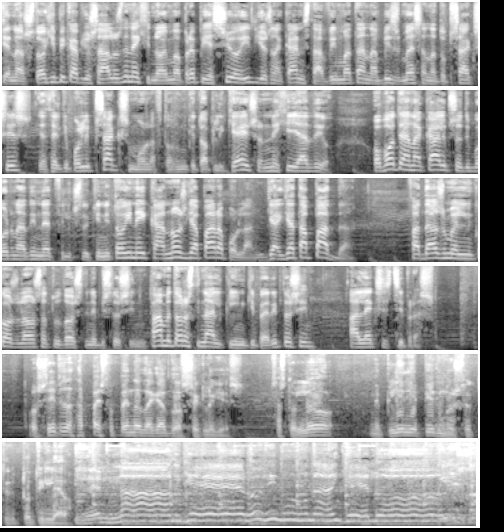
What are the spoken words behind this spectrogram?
Και να σου το έχει πει κάποιος άλλος δεν έχει νόημα. Πρέπει εσύ ο ίδιος να κάνεις τα βήματα, να μπεις μέσα να το ψάξεις. Και θέλει και πολύ ψάξιμο όλο αυτό. Είναι και το application, είναι χιλιαδίο. Οπότε ανακάλυψε ότι μπορεί να δει Netflix στο κινητό. Είναι ικανός για πάρα πολλά. Για, για τα πάντα. Φαντάζομαι ο ελληνικός λαός θα του δώσει την εμπιστοσύνη. Πάμε τώρα στην άλλη κλινική περίπτωση. Αλέξης Τσίπρας. Ο ΣΥΡΙΖΑ θα πάει στο 50% στις εκλογές. Σας το λέω με πλήρη επίγνωση το, τι- το τι λέω. Έναν καιρό ήμουν αγγελός Ήρθω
